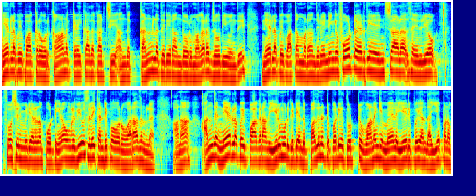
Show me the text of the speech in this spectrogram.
நேரில் போய் பார்க்குற ஒரு காண கிடைக்காத காட்சி. அந்த கண்ணில் தெரியிற அந்த ஒரு மகர ஜோதி வந்து நேரில் போய் பார்த்தா மட்டும் தான் தெரியும். நீங்கள் ஃபோட்டோ எடுத்து இன்ஸ்டாவில் இதுலேயோ சோஷியல் மீடியாலலாம் போட்டிங்கன்னா உங்களுக்கு வியூஸ்லேயே கண்டிப்பாக வரும் வராதுன்னு இல்லை ஆனால் அந்த நேரில் போய் பார்க்குற அந்த இருமுடு கட்டி அந்த பதினெட்டு படியை தொட்டு வணங்கி மேலே ஏறி போய் அந்த ஐயப்பனை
